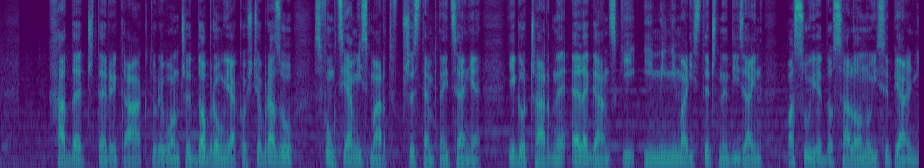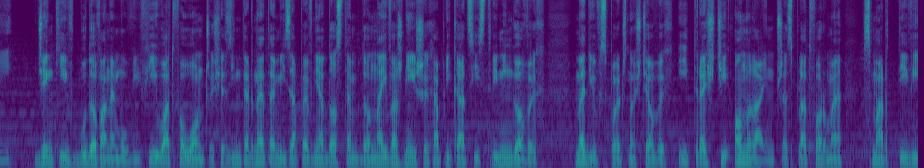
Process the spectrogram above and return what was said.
HD 4K, który łączy dobrą jakość obrazu z funkcjami smart w przystępnej cenie. Jego czarny, elegancki i minimalistyczny design pasuje do salonu i sypialni. Dzięki wbudowanemu Wi-Fi łatwo łączy się z internetem i zapewnia dostęp do najważniejszych aplikacji streamingowych, mediów społecznościowych i treści online przez platformę Smart TV.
